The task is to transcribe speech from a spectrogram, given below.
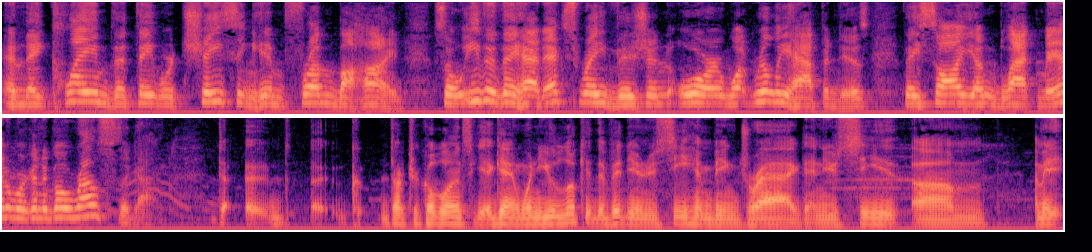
and they claimed that they were chasing him from behind. So either they had x ray vision, or what really happened is they saw a young black man and were going to go rouse the guy. Dr. Kobilinsky, again, when you look at the video and you see him being dragged, and you see, um, I mean,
